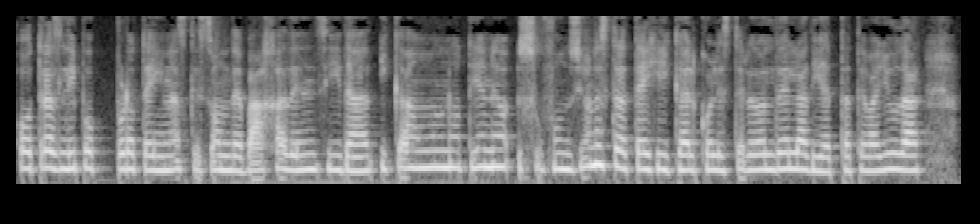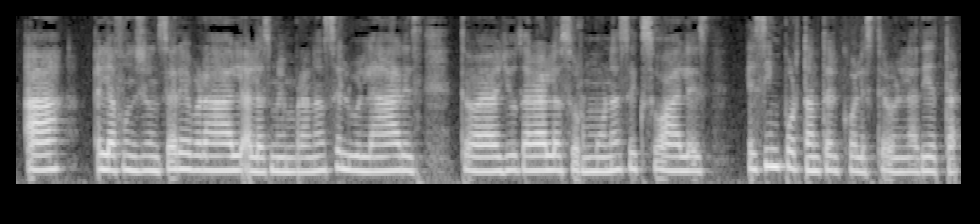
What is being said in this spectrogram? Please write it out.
otras lipoproteínas que son de baja densidad y cada uno tiene su función estratégica. El colesterol de la dieta te va a ayudar a la función cerebral, a las membranas celulares, te va a ayudar a las hormonas sexuales, es importante el colesterol en la dieta,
